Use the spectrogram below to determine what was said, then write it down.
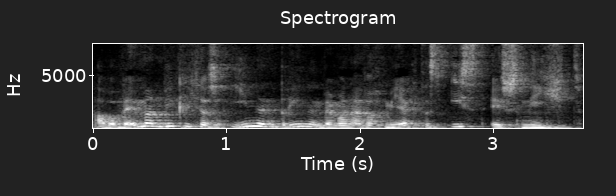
Aber wenn man wirklich aus innen drinnen, wenn man einfach merkt, das ist es nicht,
